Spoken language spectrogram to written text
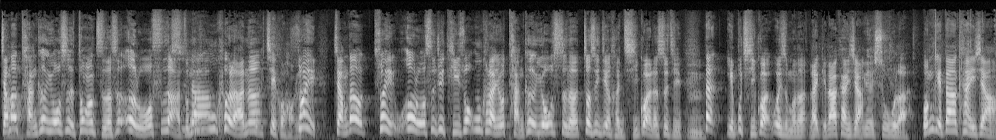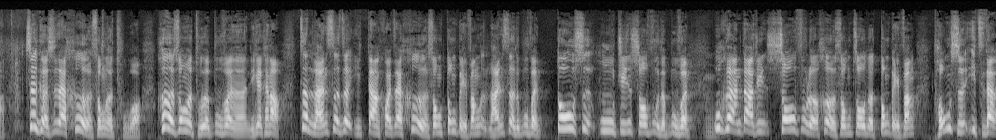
讲到坦克优势，通常指的是俄罗斯啊，怎么是乌克兰呢？借口好所以讲到，所以俄罗斯去提说乌克兰有坦克优势呢，这是一件很奇怪的事情。嗯，但也不奇怪，为什么呢？来给大家看一下，因为输了。我们给大家看一下啊，这个是在赫尔松的图哦。赫尔松的图的部分呢，你可以看到这蓝色这一大块在赫尔松东北方蓝色的部分，都是乌军收复的部分。乌克兰大军收复了赫尔松州的东北方，同时一直在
